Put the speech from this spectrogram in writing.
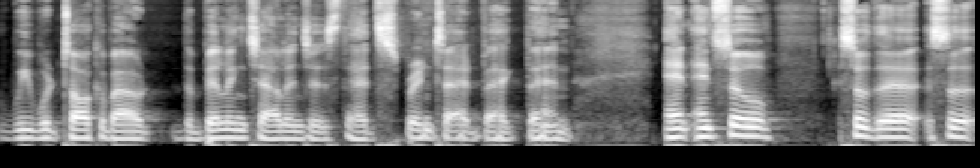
we would talk about the billing challenges that Sprint had back then, and and so so the so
